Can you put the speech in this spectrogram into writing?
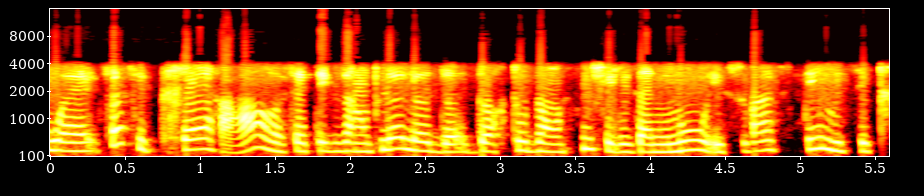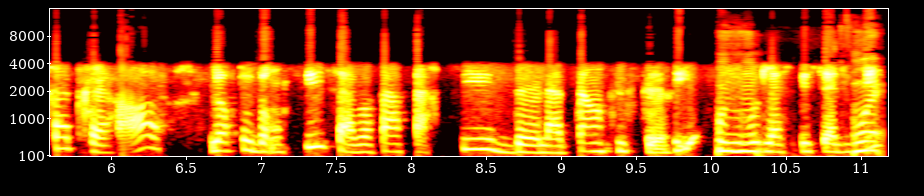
Oui, ça c'est très rare. Cet exemple-là -là, d'orthodontie chez les animaux est souvent cité, mais c'est très, très rare. L'orthodontie, ça va faire partie de la dentisterie au mhm. niveau de la spécialité.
